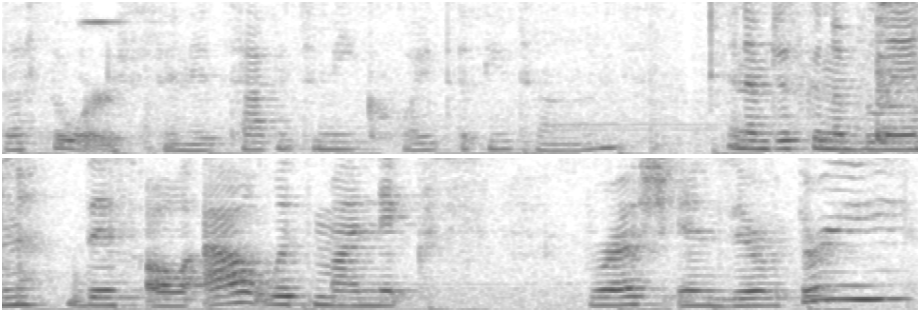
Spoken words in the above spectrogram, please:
that's the worst. And it's happened to me quite a few times. And I'm just gonna blend this all out with my NYX brush in 03.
